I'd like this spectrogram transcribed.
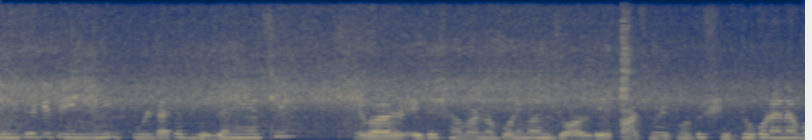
দুই থেকে তিন মিনিট ফুলটাকে ভেজে নিয়েছি। এবার এতে সামান্য পরিমাণ জল দিয়ে পাঁচ মিনিট মতো সিদ্ধ করে নেব।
